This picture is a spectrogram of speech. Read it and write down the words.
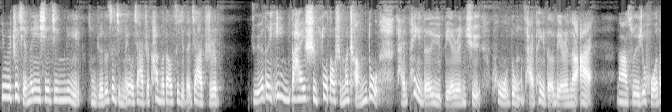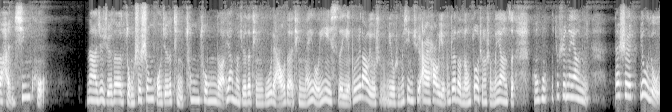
因为之前的一些经历，总觉得自己没有价值，看不到自己的价值。觉得应该是做到什么程度才配得与别人去互动，才配得别人的爱，那所以就活得很辛苦，那就觉得总是生活觉得挺匆匆的，要么觉得挺无聊的，挺没有意思，也不知道有什么有什么兴趣爱好，也不知道能做成什么样子，红红就是那样，但是又有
